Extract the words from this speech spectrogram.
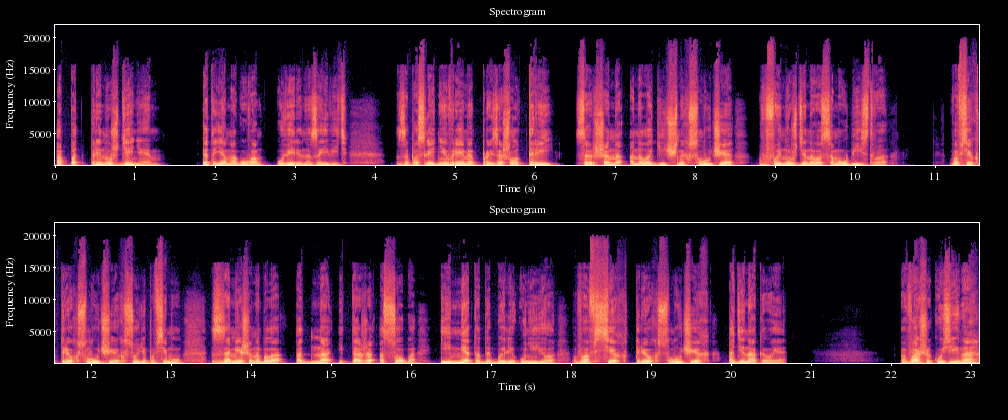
а под принуждением. Это я могу вам уверенно заявить. За последнее время произошло три совершенно аналогичных случая вынужденного самоубийства. Во всех трех случаях, судя по всему, замешана была одна и та же особа, и методы были у нее во всех трех случаях одинаковые. Ваша кузина,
